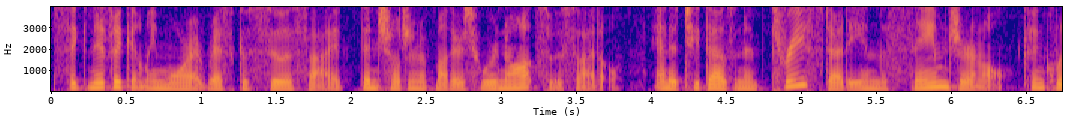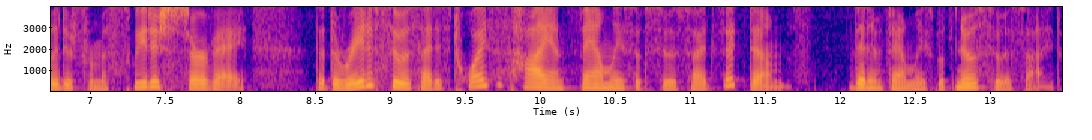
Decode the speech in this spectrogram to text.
significantly more at risk of suicide than children of mothers who were not suicidal. And a 2003 study in the same journal concluded from a Swedish survey that the rate of suicide is twice as high in families of suicide victims than in families with no suicide.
